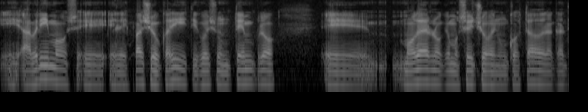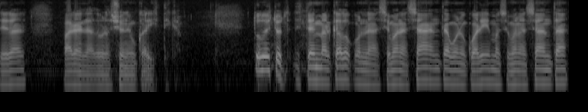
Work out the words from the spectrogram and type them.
eh, abrimos eh, el espacio eucarístico, es un templo eh, moderno que hemos hecho en un costado de la catedral para la adoración eucarística. Todo esto está enmarcado con la Semana Santa, bueno, Cuaresma, Semana Santa,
